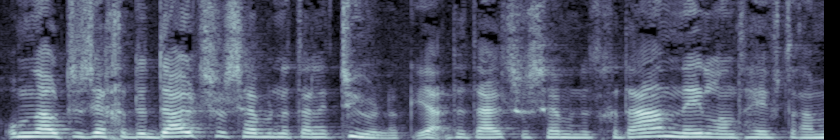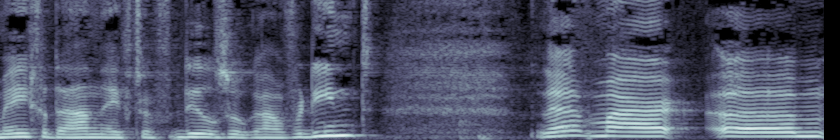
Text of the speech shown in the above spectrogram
om nou te zeggen, de Duitsers hebben het aan natuurlijk. Ja, de Duitsers hebben het gedaan. Nederland heeft eraan meegedaan. Heeft er deels ook aan verdiend. Hè, maar ehm,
